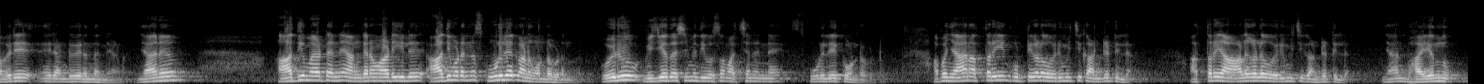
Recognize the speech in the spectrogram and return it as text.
അവർ രണ്ടുപേരും തന്നെയാണ്. ഞാൻ ആദ്യമായിട്ട് എന്നെ അംഗനവാടിയിൽ ആദ്യമായിട്ട് എന്നെ സ്കൂളിലേക്കാണ് കൊണ്ടുവിടുന്നത്. ഒരു വിജയദശമി ദിവസം അച്ഛൻ എന്നെ സ്കൂളിലേക്ക് കൊണ്ടുവിട്ടു. അപ്പോൾ ഞാൻ അത്രയും കുട്ടികളെ ഒരുമിച്ച് കണ്ടിട്ടില്ല. അത്രയും ആളുകളെ ഒരുമിച്ച് കണ്ടിട്ടില്ല. ഞാൻ ഭയന്നു.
